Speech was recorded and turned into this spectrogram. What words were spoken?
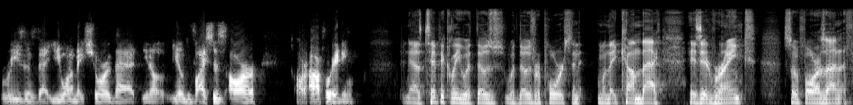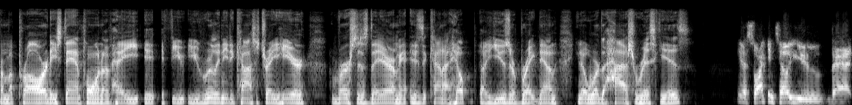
reasons that you want to make sure that you know you know devices are are operating now, typically with those with those reports, and when they come back, is it ranked so far as I from a priority standpoint of hey, if you you really need to concentrate here versus there? I mean, is it kind of help a user break down, you know, where the highest risk is? Yeah, so I can tell you that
